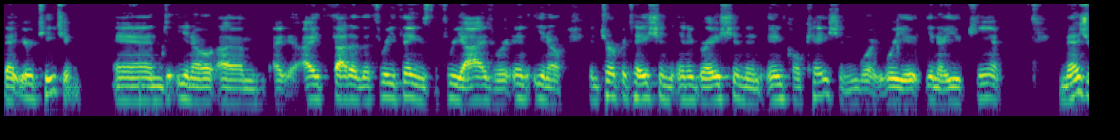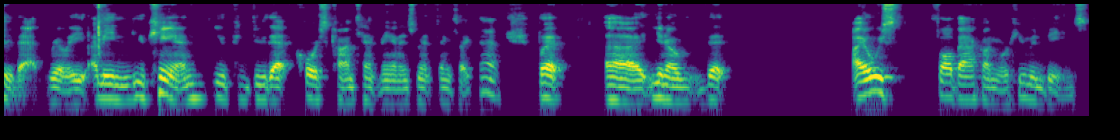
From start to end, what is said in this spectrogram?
that you're teaching? And you know, um, I, I, thought of the three things. The three I's were in you know interpretation, integration, and inculcation. Where, where you you know you can't measure that really. I mean, you can you can do that course content management things like that, but uh, you know that I always fall back on we're human beings.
